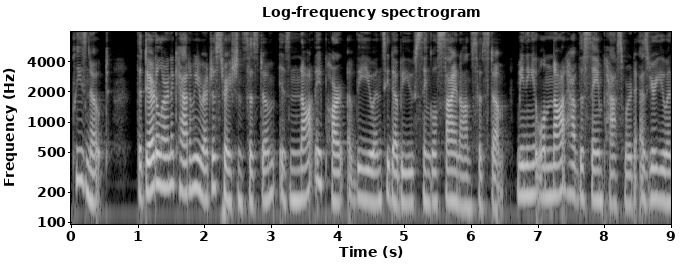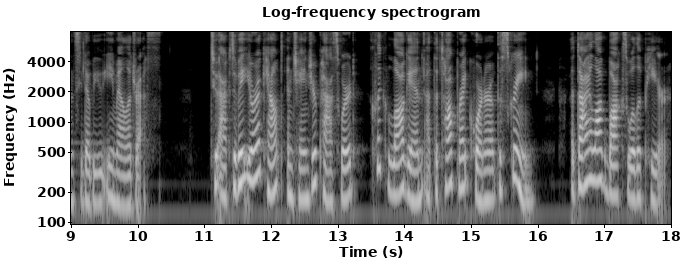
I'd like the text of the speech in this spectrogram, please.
Please note, the Dare to Learn Academy registration system is not a part of the UNCW single sign on system, meaning it will not have the same password as your UNCW email address. To activate your account and change your password, click Login at the top right corner of the screen. A dialog box will appear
